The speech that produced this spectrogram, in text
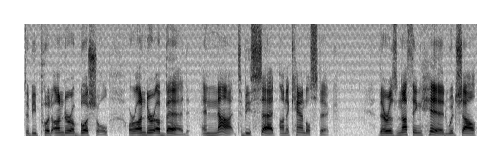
to be put under a bushel or under a bed, and not to be set on a candlestick? There is nothing hid which shall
